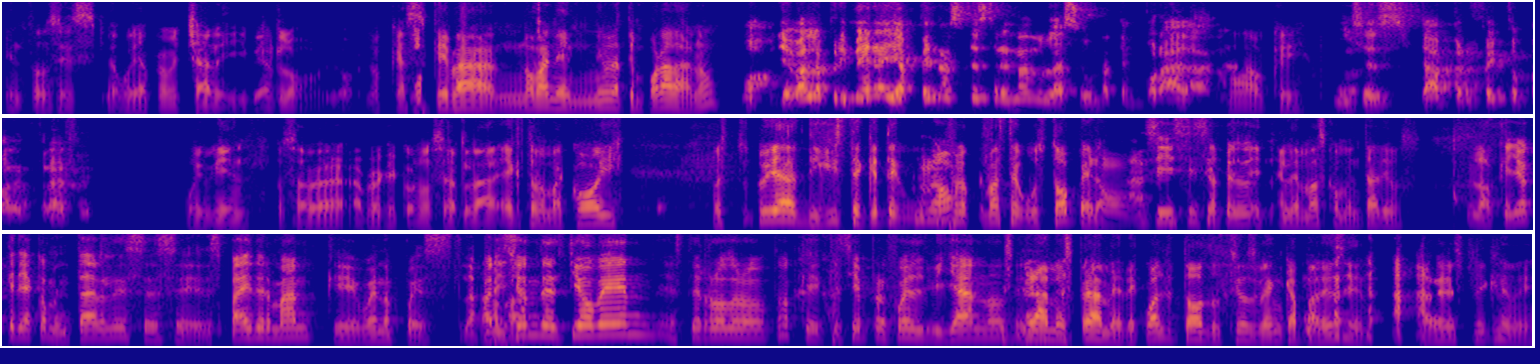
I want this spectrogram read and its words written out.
Entonces, me voy a aprovechar y ver lo, que hace. Que va, no va ni, una temporada, ¿no? No, lleva la primera y apenas está estrenando la segunda temporada, ¿no? Ah, ok. Entonces, está perfecto para entrarle. Muy bien, pues habrá, habrá que conocerla. Héctor McCoy, pues tú, ya dijiste que te, fue lo que más te gustó, pero. Ah, sí, sí, sí. Pero más comentarios. Lo que yo quería comentarles es eh, Spider-Man, que bueno, pues la aparición del tío Ben, este Rodro, que, siempre fue el villano. Espérame, espérame, ¿de cuál de todos los tíos Ben que aparecen? A ver, explíqueme.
